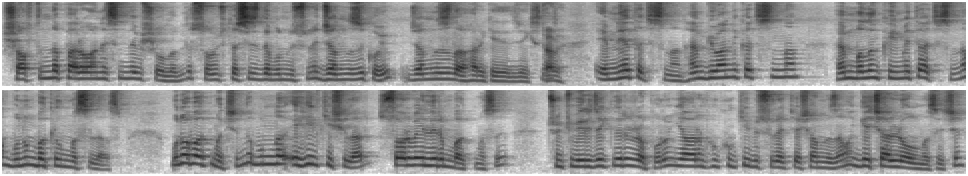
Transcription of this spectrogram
Şaftında pervanesinde bir şey olabilir. Sonuçta siz de bunun üstüne canınızı koyup canınızla hareket edeceksiniz. Tabii. Emniyet açısından hem güvenlik açısından hem malın kıymeti açısından bunun bakılması lazım. Buna bakmak için de bunda ehil kişiler, surveylerin bakması. Çünkü verecekleri raporun yarın hukuki bir süreç yaşandığı zaman geçerli olması için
